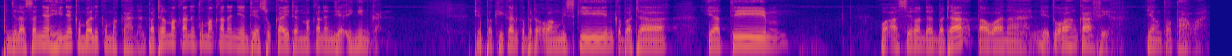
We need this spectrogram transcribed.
penjelasannya hanya kembali ke makanan. Padahal makanan itu makanan yang dia sukai dan makanan yang dia inginkan dia bagikan kepada orang miskin, kepada yatim, wa asiran dan pada tawanan, yaitu orang kafir yang tertawan.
